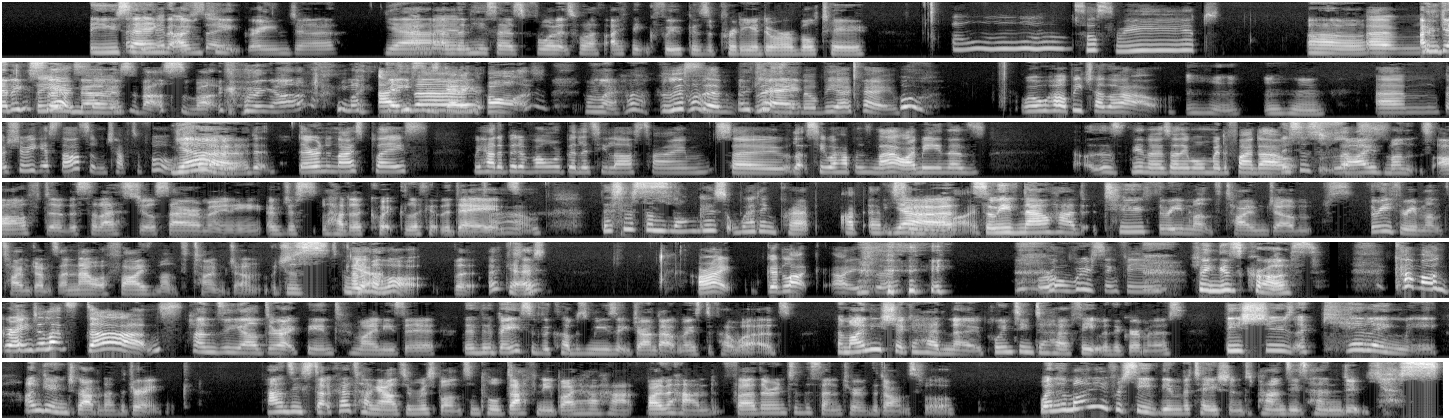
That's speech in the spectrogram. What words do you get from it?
Are you think saying that I'm say- cute, Granger? Yeah, And and then, then- he says, "For what it's worth, I think Foop is a pretty adorable too." Mm, so sweet. Oh, Um, I'm getting so so yeah, so- nervous about smut coming up. My face is getting hot. I'm like, huh. listen, Okay. listen, it'll be okay. Whew. We'll help each other out. Mhm, mhm. Um, but should we get started on chapter four? Yeah. So, they're in a nice place. We had a bit of vulnerability last time, so let's see what happens now. I mean, there's, there's you know, there's only one way to find out. This is Let's- five months after the celestial ceremony. I've just had a quick look at the dates. Damn. This is the longest wedding prep I've ever seen in my Yeah, life. so we've now had two three month time jumps, three three month time jumps, and now a five month time jump, which is kind Yeah. of a lot. But okay, So- All right. Good luck, Aisha. We're all rooting for you. Fingers crossed. Come on, Granger, let's dance. Pansy yelled directly into Hermione's ear, though the bass of the club's music drowned out most of her words. Hermione shook her head no, pointing to her feet with a grimace. These shoes are killing me. I'm going to grab another drink. Pansy stuck her tongue out in response and pulled Daphne by her ha- by the hand further into the centre of the dance floor. When Hermione received the invitation to Pansy's hen do, yes,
